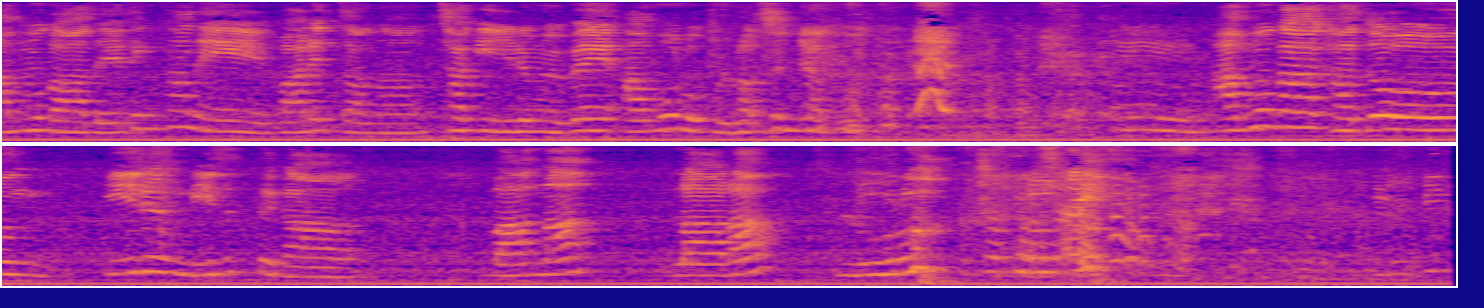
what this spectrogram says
아무가 내 생탄에 말했잖아. 자기 이름을 왜 아무로 불러줬냐고. 음, 아무가 가져온 이름 리스트가 마나, 라라, 루루, 루비,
